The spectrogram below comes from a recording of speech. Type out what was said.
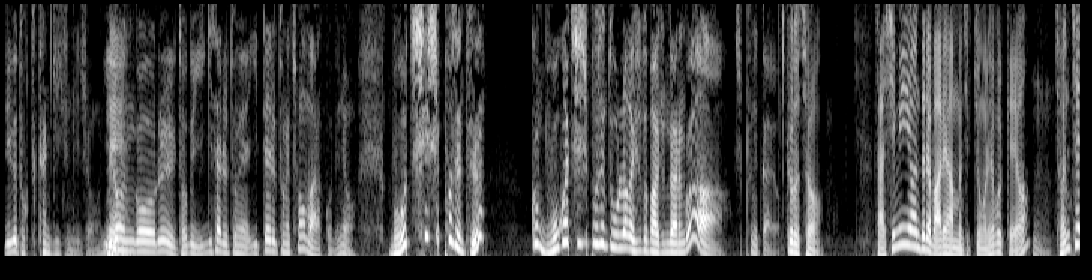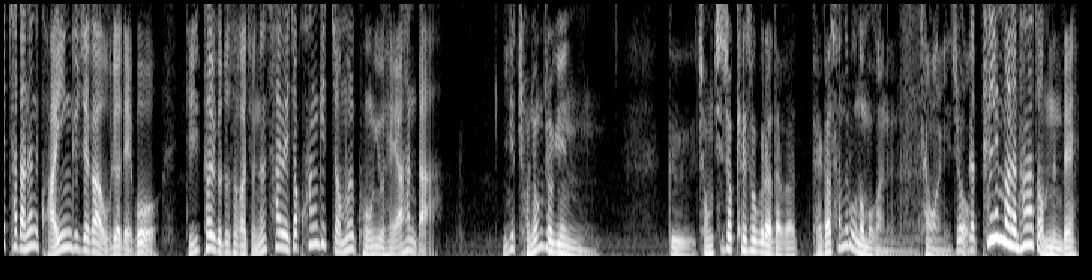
이거 독특한 기준이죠. 네. 이런 거를 저도 이 기사를 통해 이때를 통해 처음 알았거든요. 뭐 70%? 그럼 뭐가 70% 올라가 있어도 봐준다는 거야? 싶으니까요. 그렇죠. 자, 심의위원들의 말에 한번 집중을 해볼게요. 음. 전체 차단은 과잉 규제가 우려되고 디지털 교도소가 주는 사회적 환기점을 공유해야 한다. 이게 전형적인 그 정치적 해석을 하다가 배가 산으로 넘어가는 상황이죠. 그러니까 틀린 말은 하나도 없는데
